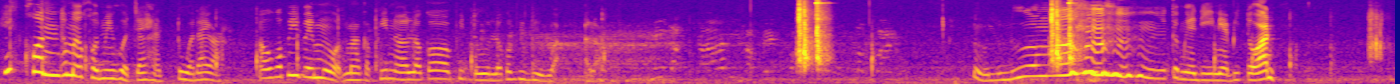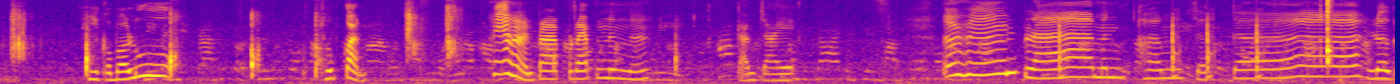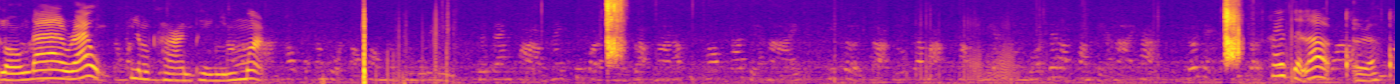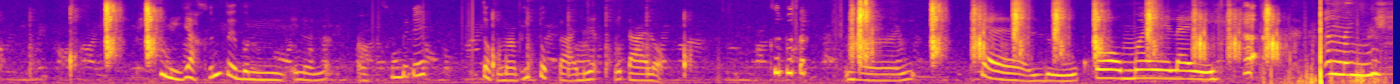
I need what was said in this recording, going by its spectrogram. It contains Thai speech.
พี่คนทำไมคนมีหัวใจหายตัวได้วะเอาก็พี่ไปโหมดมากับพี่น้อยแล้วก็พี่ตูนแล้วก็พี่บิวอะอะไรอหนูไม่รู้เรื่องอะทำไงดีเนี่ยพี่ตูนพี่ก็บอลูก ทุบก่อน ให้อาหารปลาแป๊บหนึ่งนะ ตามใจ อาหารปลา มันคำสักาเลิกร้องได้แล้ว พี่ลำคาญเพลงนี้มากให้เสร็จแล้วเออพี่หนูอยากขึ้นไปบนไอ้นั้นอะเอขึ้นไปไดิตกมาพี่ตกตายไหมเนี่ย ไม่ตายหรอก ขึ้นไปตัดไม้ แต่รู้ก็ไม่ไรอะไรนี่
